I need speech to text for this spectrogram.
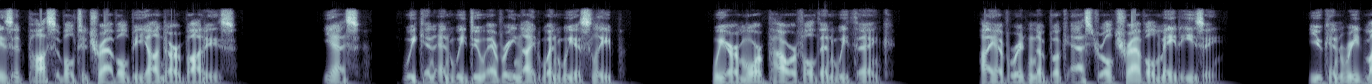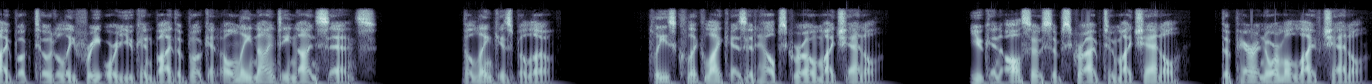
Is it possible to travel beyond our bodies? Yes, we can and we do every night when we asleep. We are more powerful than we think. I have written a book Astral Travel Made Easy. You can read my book totally free or you can buy the book at only 99 cents. The link is below. Please click like as it helps grow my channel. You can also subscribe to my channel, the Paranormal Life channel.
